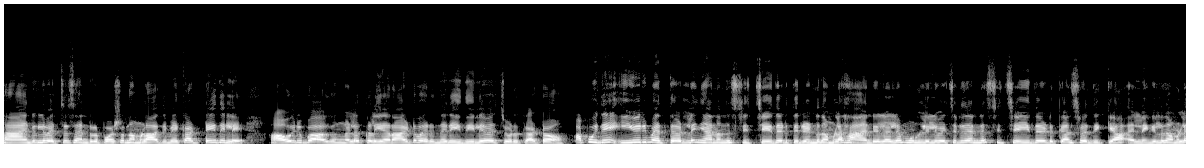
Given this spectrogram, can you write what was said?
ഹാൻഡിൽ വെച്ച സെന്റർ പോർഷൻ നമ്മൾ ആദ്യമേ കട്ട് ചെയ്തില്ലേ? ആ ഒരു ഭാഗങ്ങൾ ക്ലിയർ ആയിട്ട് വരുന്ന രീതിയിൽ വെച്ച് കൊടുക്കുക കേട്ടോ. അപ്പോൾ ഇതേ ഈ ഒരു മെത്തേഡിൽ ഞാനൊന്ന് സ്റ്റിച്ച് ചെയ്തെടുത്തിട്ടുണ്ട്. നമ്മൾ ഹാൻഡിലെല്ലാം ഉള്ളിൽ വെച്ചിട്ട് തന്നെ സ്റ്റിച്ച് ചെയ്തെടുക്കാൻ ശ്രദ്ധിക്കുക. അല്ലെങ്കിൽ നമ്മൾ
